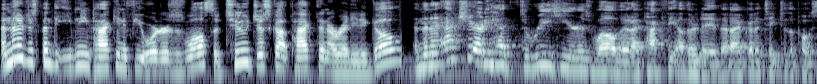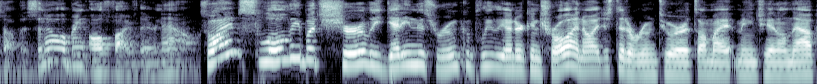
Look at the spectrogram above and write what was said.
And then I just spent the evening packing a few orders as well. So two just got packed and are ready to go. And then I actually already had three here as well that I packed the other day that I've got to take to the post office. So now I'll bring all five there now. So I am slowly but surely getting this room completely under control. I know I just did a room tour. It's on my main channel now.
